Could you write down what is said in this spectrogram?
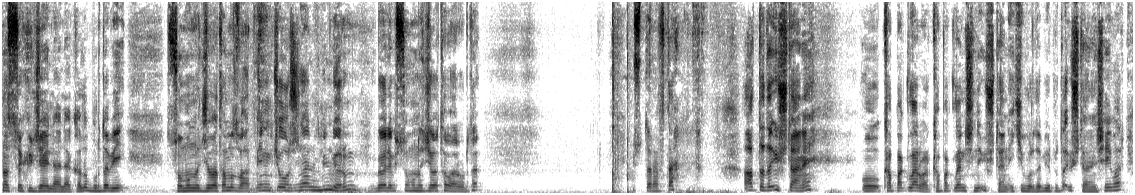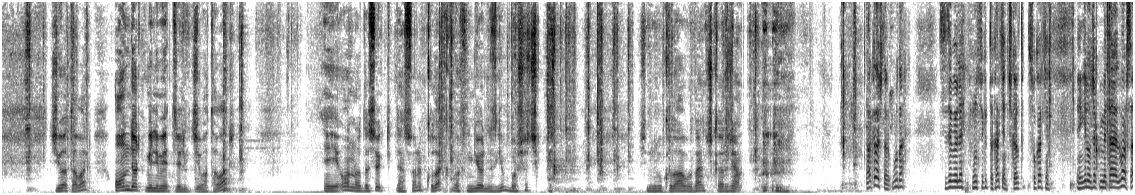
nasıl söküleceğiyle alakalı. Burada bir somunlu civatamız var. Benimki orijinal mi bilmiyorum. Böyle bir somunlu civata var orada. Üst tarafta. Altta da 3 tane o kapaklar var. Kapakların içinde 3 tane, 2 burada, 1 burada, 3 tane şey var. Civata var. 14 milimetrelik civata var. Ee, onu da söktükten sonra kulak bakın gördüğünüz gibi boşa çıktı. Şimdi bu kulağı buradan çıkaracağım. Arkadaşlar burada size böyle söküp takarken çıkartıp sokarken engel olacak bir metal varsa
